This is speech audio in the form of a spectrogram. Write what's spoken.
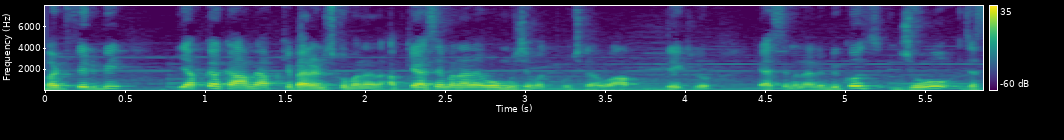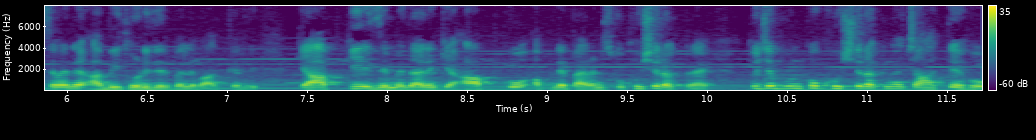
बट फिर भी ये आपका काम है, आपके पेरेंट्स को बनाना। आप कैसे बनाना है, वो मुझे मत पूछना, वो आप देख लो कैसे मनाना है। बिकॉज़ जो, जैसे मैंने अभी थोड़ी देर पहले बात कर दी कि आपकी ज़िम्मेदारी कि आपको अपने पेरेंट्स को खुश रखना है। तो जब उनको खुश रखना चाहते हो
